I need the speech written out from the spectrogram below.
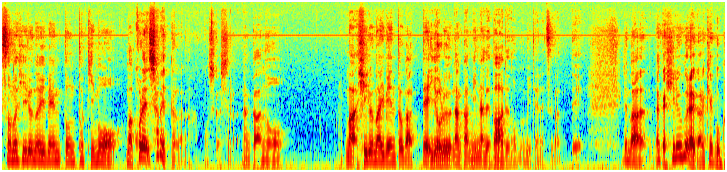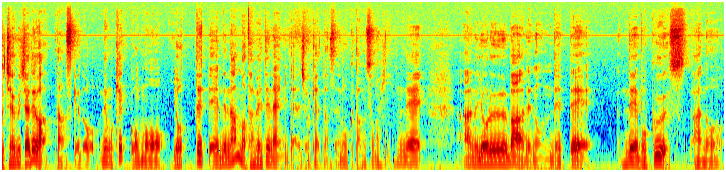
その昼のイベントの時もまあこれ喋ったかな？もしかしたら。なんかあのまあ昼間イベントがあって夜なんかみんなでバーで飲むみたいなやつがあって。でまあなんか昼ぐらいから結構ぐちゃぐちゃではあったんですけどでも結構もう寄っててで何も食べてないみたいな状況やったんですね僕多分その日。であの夜バーで飲んでてで僕あの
